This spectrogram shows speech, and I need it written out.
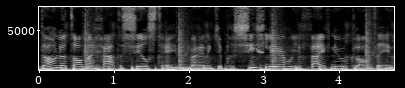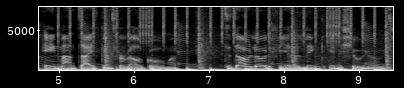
download dan mijn gratis sales training, waarin ik je precies leer hoe je vijf nieuwe klanten in één maand tijd kunt verwelkomen. Te downloaden via de link in de show notes.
